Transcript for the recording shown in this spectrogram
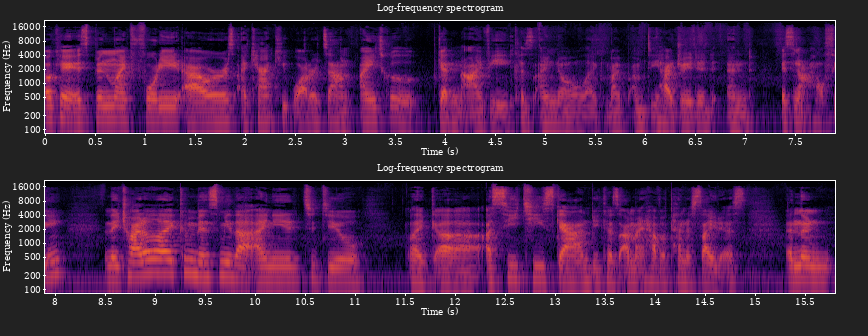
okay, it's been like forty eight hours. I can't keep water down. I need to go get an IV because I know like my I'm dehydrated and it's not healthy. And they try to like convince me that I needed to do like uh, a CT scan because I might have appendicitis. And then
